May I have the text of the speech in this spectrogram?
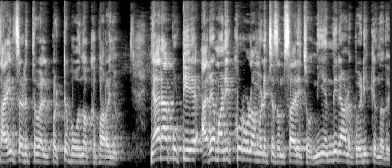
സയൻസ് എടുത്ത് വൽ പെട്ടുപോകുന്നൊക്കെ പറഞ്ഞു. ഞാൻ ആ കുട്ടിയെ അരമണിക്കൂറോളം വിളിച്ച് സംസാരിച്ചു. നീ എന്തിനാണ് പേടിക്കുന്നത്?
